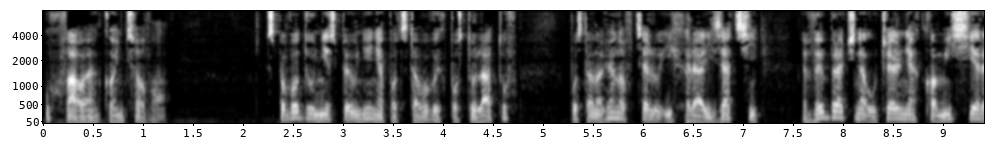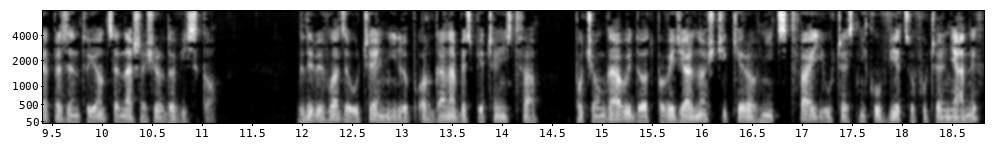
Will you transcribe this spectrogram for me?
uchwałę końcową. Z powodu niespełnienia podstawowych postulatów postanowiono w celu ich realizacji wybrać na uczelniach komisje reprezentujące nasze środowisko. Gdyby władze uczelni lub organa bezpieczeństwa pociągały do odpowiedzialności kierownictwa i uczestników wieców uczelnianych,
